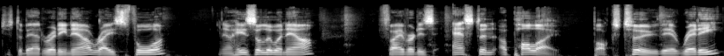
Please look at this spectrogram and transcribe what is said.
Just about ready now. Race four. Now here's the lure now. Favourite is Aston Apollo. Box two. They're ready.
